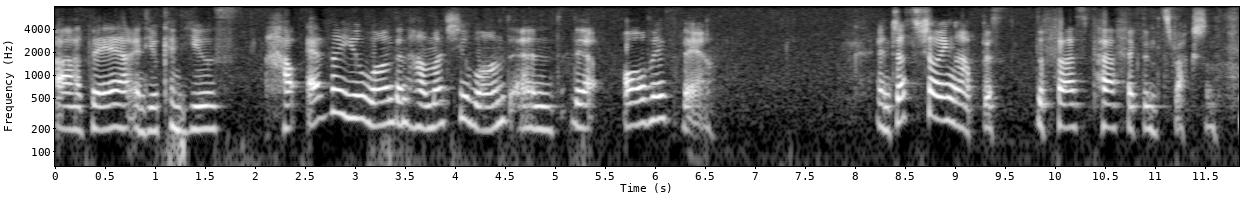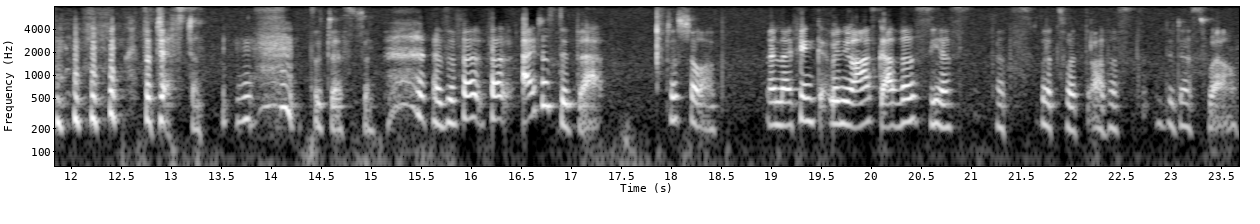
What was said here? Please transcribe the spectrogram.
are there and you can use however you want and how much you want and they're always there. And just showing up is the first perfect instruction, suggestion, suggestion. As I just did that, just show up. And I think when you ask others, yes, that's, that's what others did as well.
